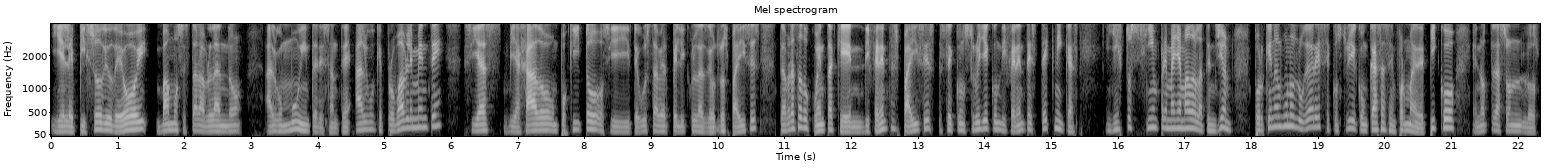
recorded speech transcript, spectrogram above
y el episodio de hoy vamos a estar hablando algo muy interesante, algo que probablemente si has viajado un poquito o si te gusta ver películas de otros países, te habrás dado cuenta que en diferentes países se construye con diferentes técnicas. Y esto siempre me ha llamado la atención, porque en algunos lugares se construye con casas en forma de pico, en otras son los,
